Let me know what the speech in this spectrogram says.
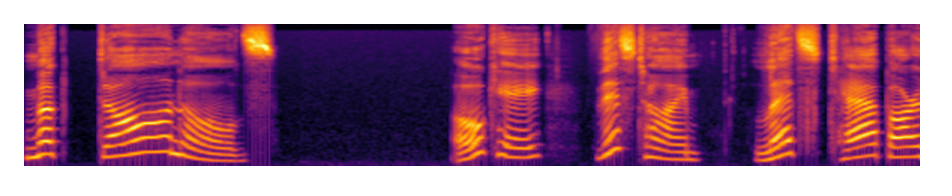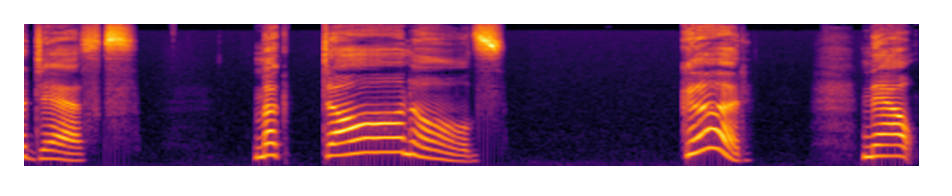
McDonald's. Okay, this time let's tap our desks. McDonald's. Good. Now,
